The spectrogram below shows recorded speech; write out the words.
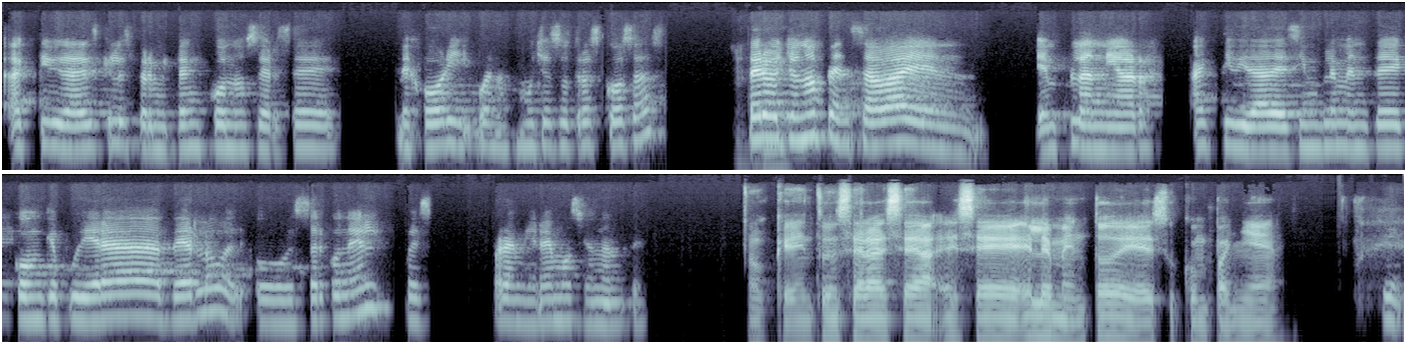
actividades que les permitan conocerse mejor y bueno, muchas otras cosas. Pero yo no pensaba en, en planear actividades, simplemente con que pudiera verlo o estar con él, pues para mí era emocionante. Ok, entonces era ese, ese elemento de su compañía. Sí.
